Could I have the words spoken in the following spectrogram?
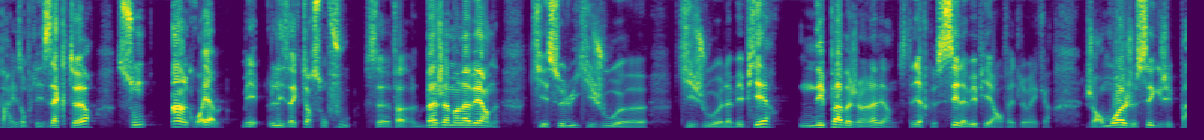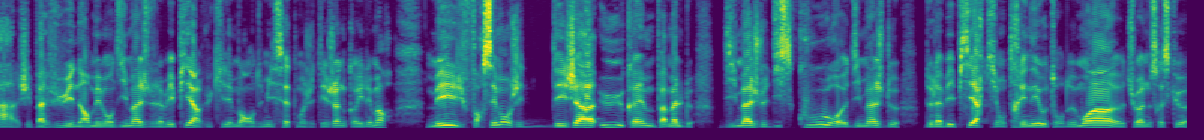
par exemple, les acteurs sont incroyables. Mais les acteurs sont fous. Benjamin Laverne, qui est celui qui joue l'abbé Pierre, n'est pas Benjamin Laverne. C'est-à-dire que c'est l'abbé Pierre en fait le mec. Hein. Genre moi je sais que j'ai pas j'ai pas vu énormément d'images de l'abbé Pierre vu qu'il est mort en 2007. Moi j'étais jeune quand il est mort, mais forcément j'ai déjà eu quand même pas mal d'images de, discours, euh, d'images de, de l'abbé Pierre qui ont traîné autour de moi. Euh, tu vois, ne serait-ce que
